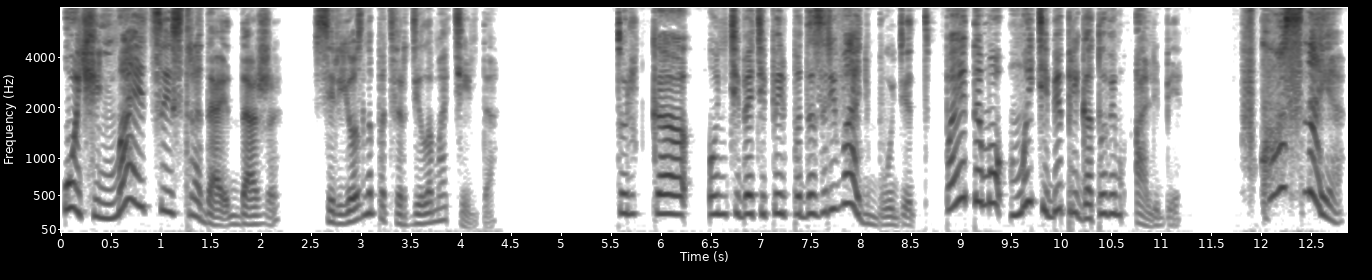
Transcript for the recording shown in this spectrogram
Очень мается и страдает даже, — серьезно подтвердила Матильда. Только он тебя теперь подозревать будет, поэтому мы тебе приготовим алиби. Вкусное?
